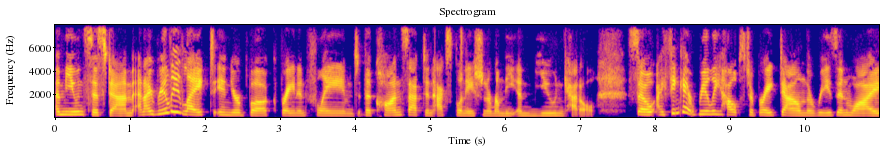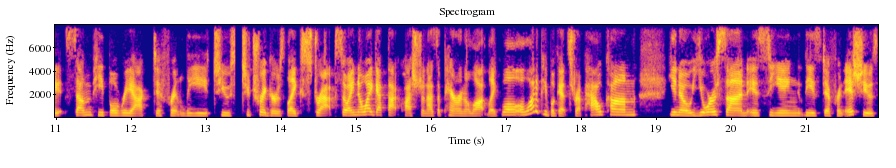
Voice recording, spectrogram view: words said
immune system. And I really liked in your book, Brain Inflamed, the concept and explanation around the immune kettle. So I think it really helps to break down the reason why some people react differently to, to triggers like strep. So I know I get that question as a parent a lot like, well, a lot of people get strep. How come, you know, your son is seeing these different issues?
